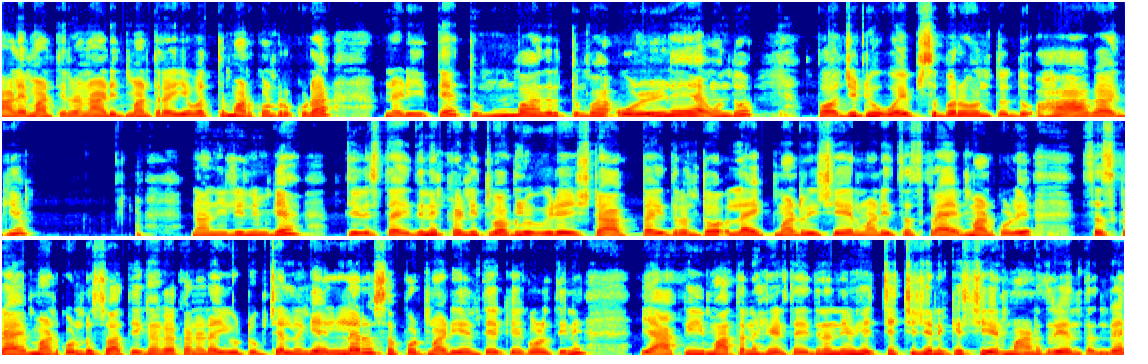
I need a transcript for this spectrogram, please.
ನಾಳೆ ಮಾಡ್ತೀರಾ ನಾಡಿದ್ದು ಮಾಡ್ತೀರಾ, ಯಾವತ್ತು ಮಾಡಿಕೊಂಡ್ರೂ ಕೂಡ ನಡೆಯುತ್ತೆ ತುಂಬ ಅಂದರೆ ತುಂಬ ಒಳ್ಳೆಯ ಒಂದು ಪಾಸಿಟಿವ್ ವೈಬ್ಸ್ ಬರುವಂಥದ್ದು. ಹಾಗಾಗಿ ನಾನಿಲ್ಲಿ ನಿಮಗೆ ತಿಳಿಸ್ತಾ ಇದ್ದೀನಿ. ಖಂಡಿತವಾಗ್ಲೂ ವಿಡಿಯೋ ಇಷ್ಟ ಆಗ್ತಾ ಇದ್ರಂತೂ ಲೈಕ್ ಮಾಡಿರಿ, ಶೇರ್ ಮಾಡಿ, ಸಬ್ಸ್ಕ್ರೈಬ್ ಮಾಡ್ಕೊಳ್ಳಿ. ಸಬ್ಸ್ಕ್ರೈಬ್ ಮಾಡಿಕೊಂಡು ಸ್ವಾತಿ ಗಂಗಾ ಕನ್ನಡ ಯೂಟ್ಯೂಬ್ ಚಾನಲ್ಗೆ ಎಲ್ಲರೂ ಸಪೋರ್ಟ್ ಮಾಡಿ ಅಂತ ಕೇಳ್ಕೊಳ್ತೀನಿ. ಯಾಕೆ ಈ ಮಾತನ್ನು ಹೇಳ್ತಾ ಇದ್ದೀನಿ ನೀವು ಹೆಚ್ಚೆಚ್ಚು ಜನಕ್ಕೆ ಶೇರ್ ಮಾಡಿದ್ರಿ ಅಂತಂದರೆ,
